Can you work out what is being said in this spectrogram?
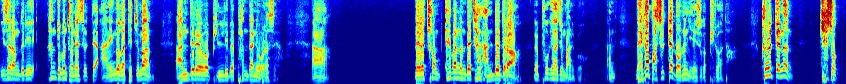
이 사람들이 한두 번 전했을 때 아닌 것 같았지만 안드레와 빌립의 판단이 옳았어요. 아, 내가 처음 해봤는데 잘 안 되더라. 포기하지 말고. 내가 봤을 때 너는 예수가 필요하다. 그럴 때는 계속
